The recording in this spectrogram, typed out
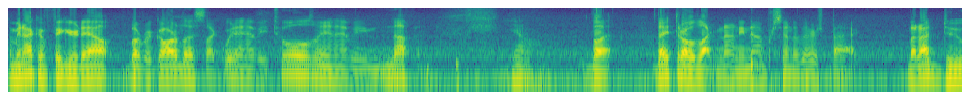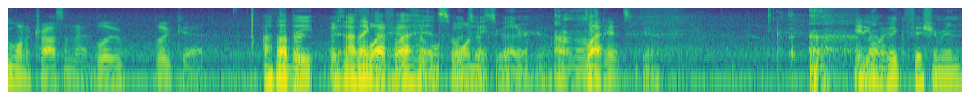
I mean, I could figure it out, but regardless, like we didn't have any tools, we didn't have any nothing. Yeah. But they throw like 99% of theirs back. But I do want to try some of that blue blue cat. I thought they. is it I the think the flatheads, the one- the one that's tastes better. Yeah. I don't know. Flatheads, yeah. I'm not a big fisherman.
